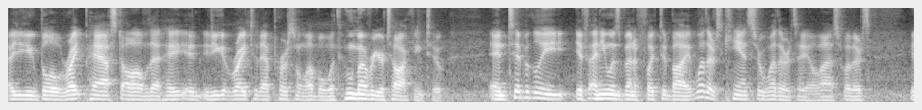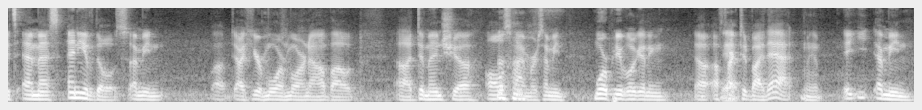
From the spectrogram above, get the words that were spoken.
Uh, you blow right past all of that. Hey, and you get right to that personal level with whomever you're talking to. And typically, if anyone's been afflicted by whether it's cancer, whether it's ALS, whether it's it's MS, any of those. I mean, uh, I hear more and more now about uh, dementia, Alzheimer's. I mean, more people are getting uh, affected by that. Yep. It, I mean,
